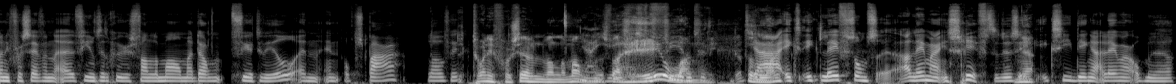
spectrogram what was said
24-7, eh, 24 uur van Le Mans, maar dan virtueel en, en op Spa, geloof ik. 24-7 van Le Mans, Ja, dat is wel heel lang. 24. nee. Dat is Ja, lang. ik, ik leef soms eh, alleen maar in schrift. Dus Ja. ik, ik zie dingen alleen maar op, me,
